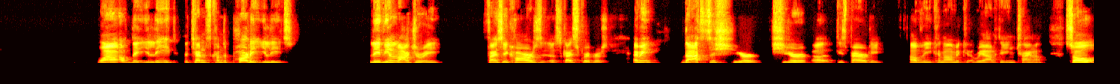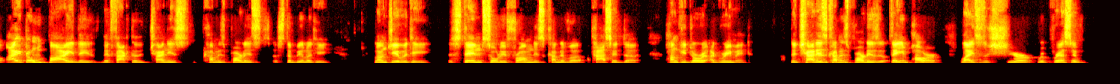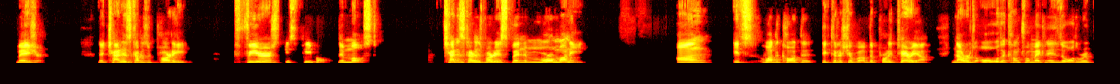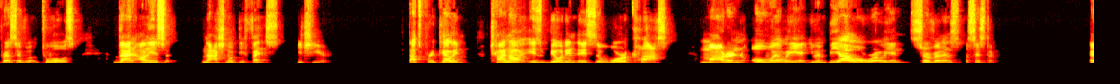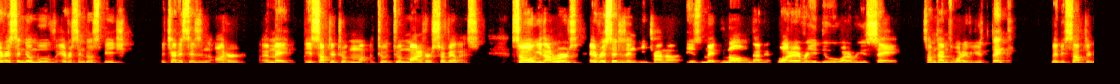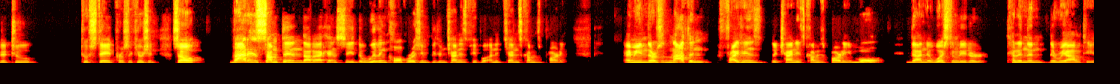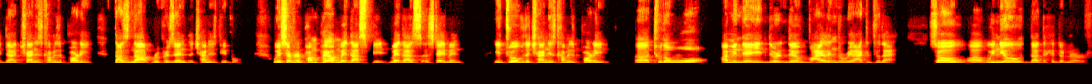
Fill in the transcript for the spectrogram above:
While the elite, the Chinese Communist Party elites, live in luxury, fancy cars, uh, skyscrapers. I mean, that's the sheer sheer uh, disparity of the economic reality in China. So I don't buy the, the fact that the Chinese Communist Party's stability, longevity stems solely from this kind of a tacit uh, hunky-dory agreement. The Chinese Communist Party's stay in power lies a sheer repressive measure. The Chinese Communist Party fears its people the most. Chinese Communist Party spend more money on its what they call the dictatorship of the proletariat. In other words, all the control mechanisms, all the repressive tools, than on its national defense each year. That's pretty telling. China is building this world-class, modern Orwellian, even beyond Orwellian surveillance system. Every single move, every single speech the Chinese citizen utter and is subject to, to, to monitor surveillance. So, in other words, every citizen in China is made known that whatever you do, whatever you say, sometimes whatever you think may be subject to, to state persecution. So, that is something that I can see the willing cooperation between Chinese people and the Chinese Communist Party. I mean, there's nothing frightens the Chinese Communist Party more than a Western leader telling them the reality that Chinese Communist Party does not represent the Chinese people. When Secretary Pompeo made that made that statement, it drove the Chinese Communist Party uh, to the wall. I mean, they they they violently reacted to that. So uh, we knew that hit the nerve.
